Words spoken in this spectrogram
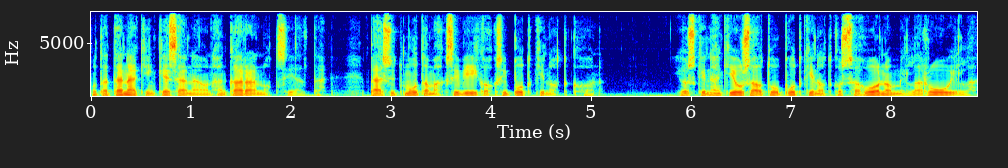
mutta tänäkin kesänä on hän karannut sieltä, päässyt muutamaksi viikoksi putkinotkoon. Joskin hän kiusautuu putkinotkossa huonommilla ruuilla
